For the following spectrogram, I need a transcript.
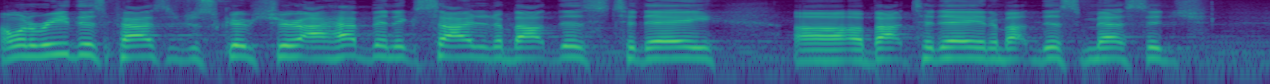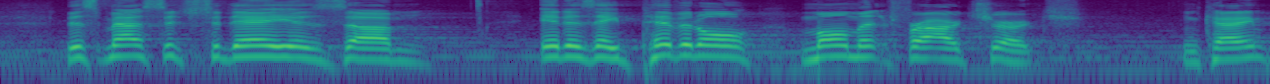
I want to read this passage of scripture. I have been excited about this today, uh, about today, and about this message. This message today is um, it is a pivotal moment for our church. Okay,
